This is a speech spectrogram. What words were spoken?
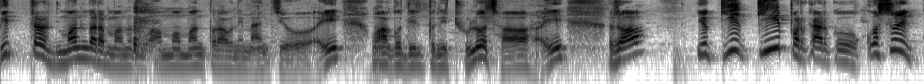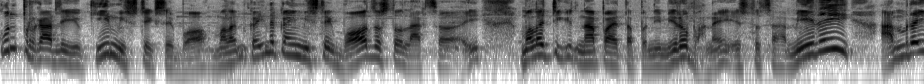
भित्र मनबाट मन म मन पराउने मान्छे हो है। उहाँको दिल पनि ठुलो छ है। र यो के के प्रकारको कसरी कुन प्रकारले यो के मिस्टेक चाहिँ भयो? मलाई पनि कहीँ न कहीँ मिस्टेक भयो जस्तो लाग्छ है। मलाई टिकट नपाए तापनि मेरो भनाइ यस्तो छ। मेरै हाम्रै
